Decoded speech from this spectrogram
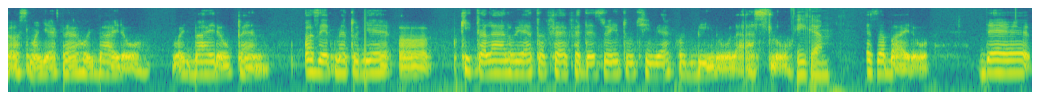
azt mondják rá, hogy Biro, vagy Biro Pen. Azért, mert ugye a kitalálóját, a felfedezőjét úgy hívják, hogy Bíró László. Igen. Ez a Biro. De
